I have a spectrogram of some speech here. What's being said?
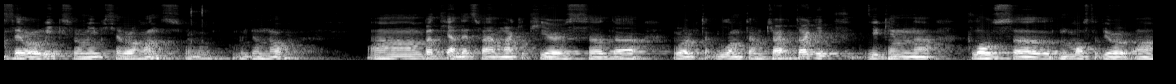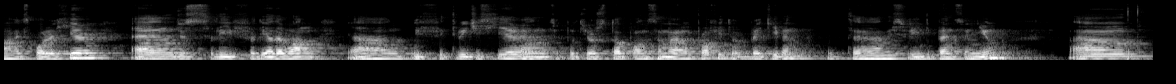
several weeks or maybe several months. We don't know. Uh, but yeah that's why I mark it here as uh, the long-term target. You can close most of your exposure here and just leave the other one uh, if it reaches here and put your stop on somewhere on profit or break even. It uh, this really depends on you. Um,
